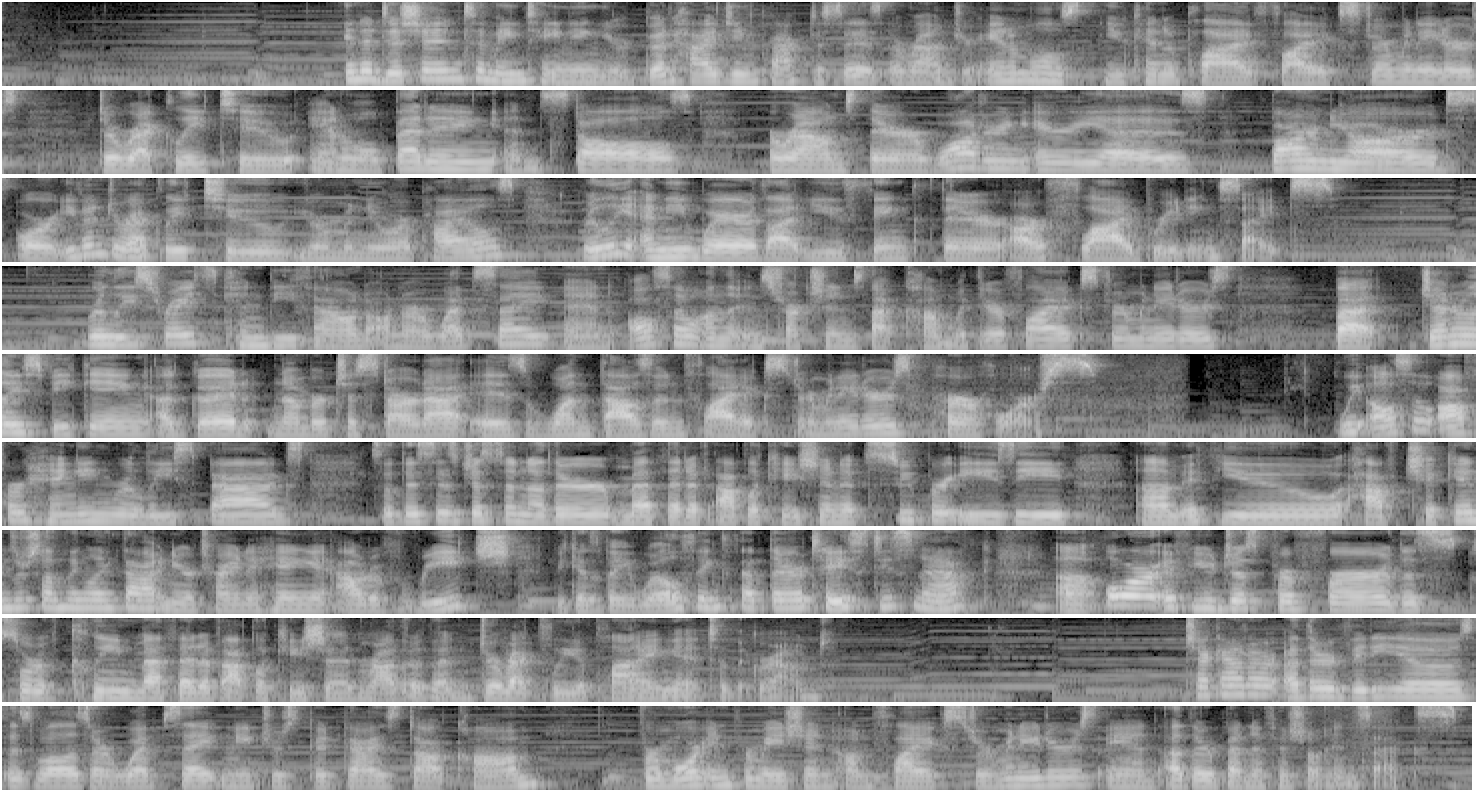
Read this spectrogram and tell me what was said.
In addition to maintaining your good hygiene practices around your animals, you can apply fly exterminators directly to animal bedding and stalls, around their watering areas, barnyards, or even directly to your manure piles, really anywhere that you think there are fly breeding sites. Release rates can be found on our website and also on the instructions that come with your fly exterminators. But generally speaking, a good number to start at is 1,000 fly exterminators per horse. We also offer hanging release bags so this is just another method of application. It's super easy. Um, if you have chickens or something like that and you're trying to hang it out of reach because they will think that they're a tasty snack, uh, or if you just prefer this sort of clean method of application rather than directly applying it to the ground. Check out our other videos as well as our website, naturesgoodguys.com, for more information on fly exterminators and other beneficial insects.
